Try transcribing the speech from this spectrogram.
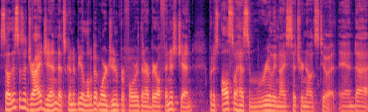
So this is a dry gin that's going to be a little bit more juniper forward than our barrel finished gin, but it also has some really nice citra notes to it. And uh,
